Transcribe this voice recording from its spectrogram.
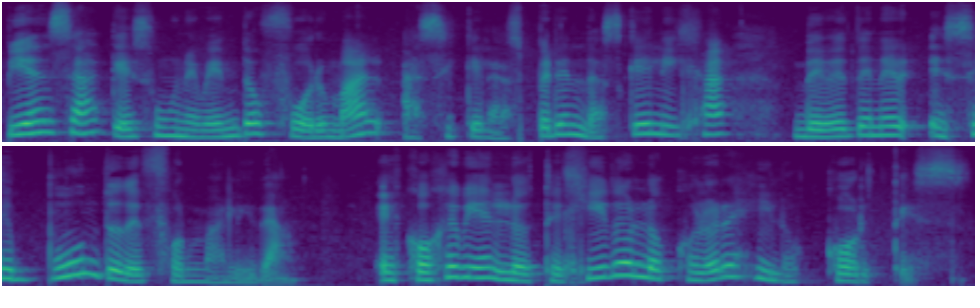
Piensa que es un evento formal, así que las prendas que elijas debe tener ese punto de formalidad. Escoge bien los tejidos, los colores y los cortes.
